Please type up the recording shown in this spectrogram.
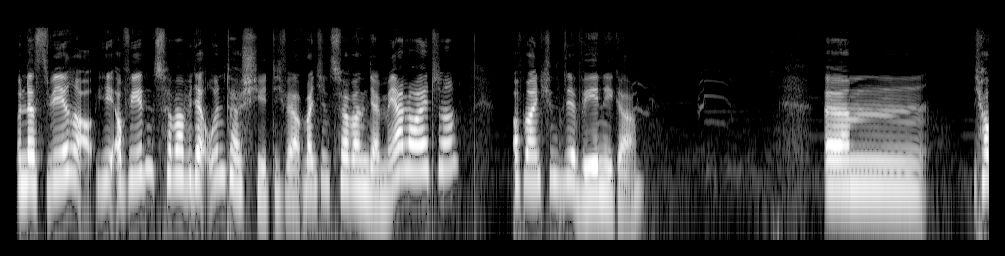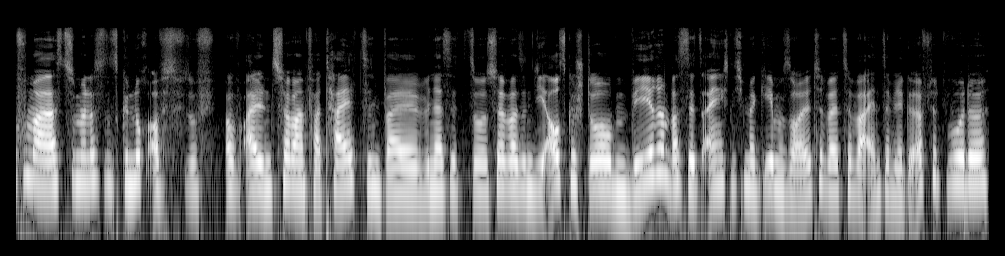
Und das wäre auf jedem Server wieder unterschiedlich. Auf manchen Servern sind ja mehr Leute, auf manchen sind ja weniger. Ähm, ich hoffe mal, dass zumindest genug auf, auf allen Servern verteilt sind, weil wenn das jetzt so Server sind, die ausgestorben wären, was es jetzt eigentlich nicht mehr geben sollte, weil Server 1 ja wieder geöffnet wurde,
